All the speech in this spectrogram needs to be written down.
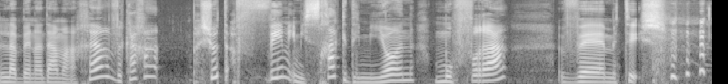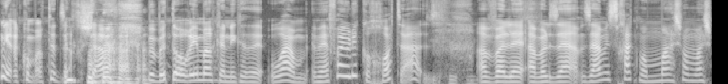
לבן אדם האחר, וככה פשוט עפים עם משחק דמיון מופרע. ומתיש. אני רק אומרת את זה עכשיו, ובתור אימא אני כזה, וואו, מאיפה היו לי כוחות אז? אבל, אבל זה, זה היה משחק ממש ממש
